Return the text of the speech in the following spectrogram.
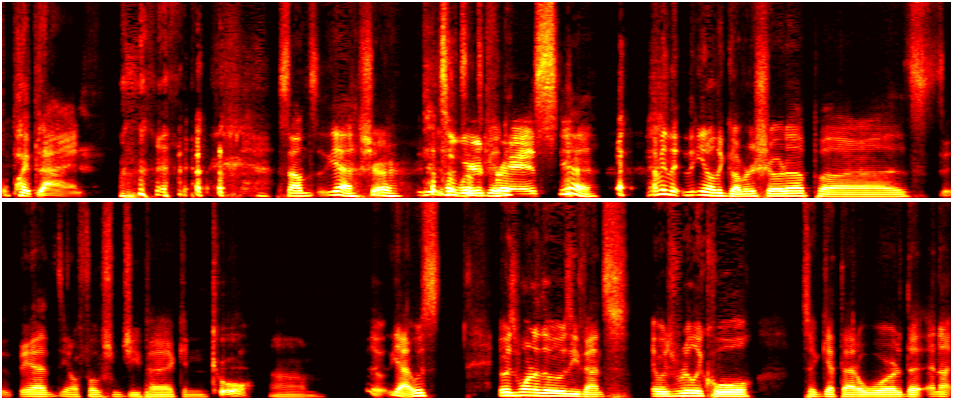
the pipeline. sounds yeah, sure. That's That a weird phrase. Yeah, I mean, the, you know, the governor showed up. Uh, they had you know folks from GPEC and Cool. um, it- yeah, it was it was one of those events. It was really cool to get that award. That and I,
